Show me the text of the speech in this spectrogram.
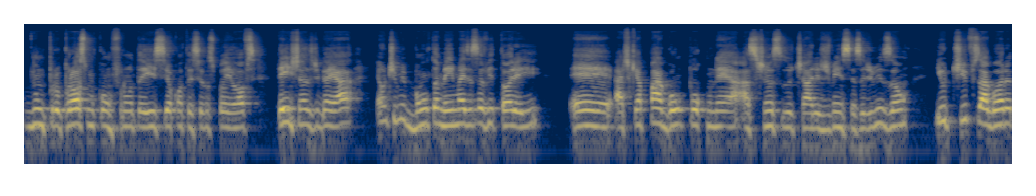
num, pro próximo confronto aí, se acontecer nos playoffs, tem chance de ganhar. É um time bom também, mas essa vitória aí é, acho que apagou um pouco né, as chances do Chargers de vencer essa divisão. E o Chiefs agora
